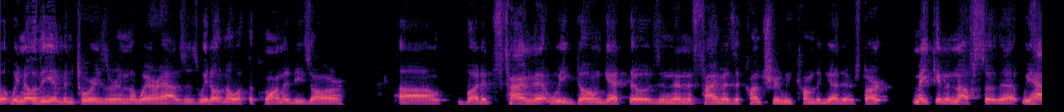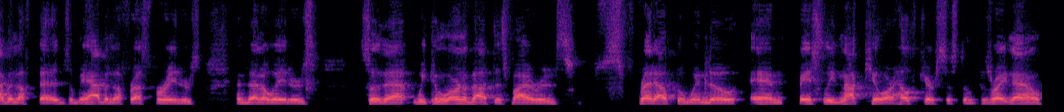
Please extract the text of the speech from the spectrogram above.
but we know the inventories are in the warehouses. We don't know what the quantities are, uh, but it's time that we go and get those, and then it's time as a country we come together and start making enough so that we have enough beds and we have enough respirators and ventilators so that we can learn about this virus, spread out the window, and basically not kill our healthcare system. Because right now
